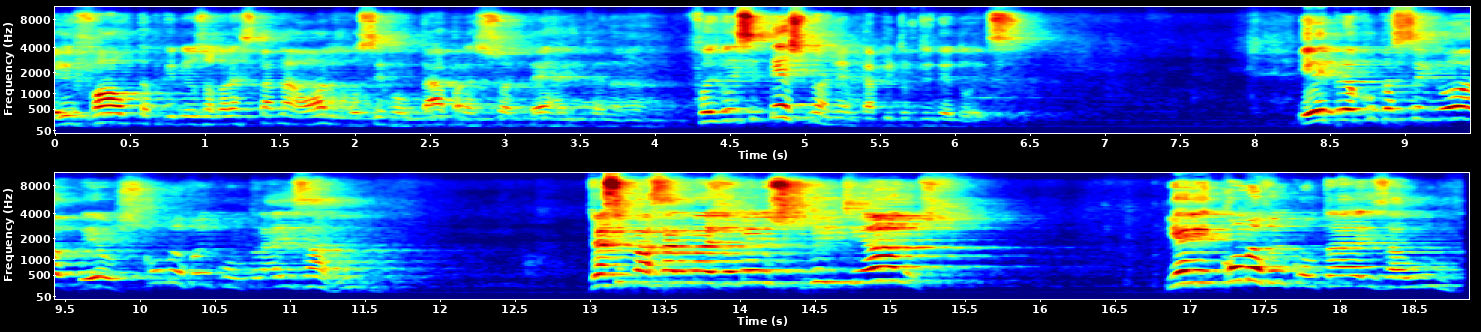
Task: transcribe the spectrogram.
Ele volta, porque Deus agora está na hora de você voltar para a sua terra de Canaã. Foi esse texto que nós lemos, capítulo 32. E ele preocupa, Senhor Deus, como eu vou encontrar Esaú? Já se passaram mais ou menos 20 anos. E ele, como eu vou encontrar Esaú?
